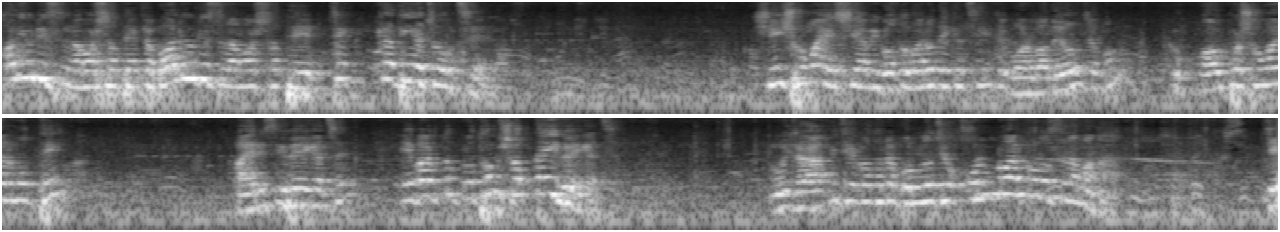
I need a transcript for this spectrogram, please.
হলিউডি সিনেমার সাথে, একটা বলিউডি সিনেমার সাথে টেক্কা দিয়ে চলছে। সেই সময় এসে আমি গতবারও দেখেছি যে বরবাদেও যেমন খুব অল্প সময়ের মধ্যেই পাইরেসি হয়ে গেছে। এবার তো প্রথম সপ্তাহেই হয়ে গেছে। ওই রাফি যে কথাটা বলল যে অন্য আর কোনো সিনেমা না। যে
